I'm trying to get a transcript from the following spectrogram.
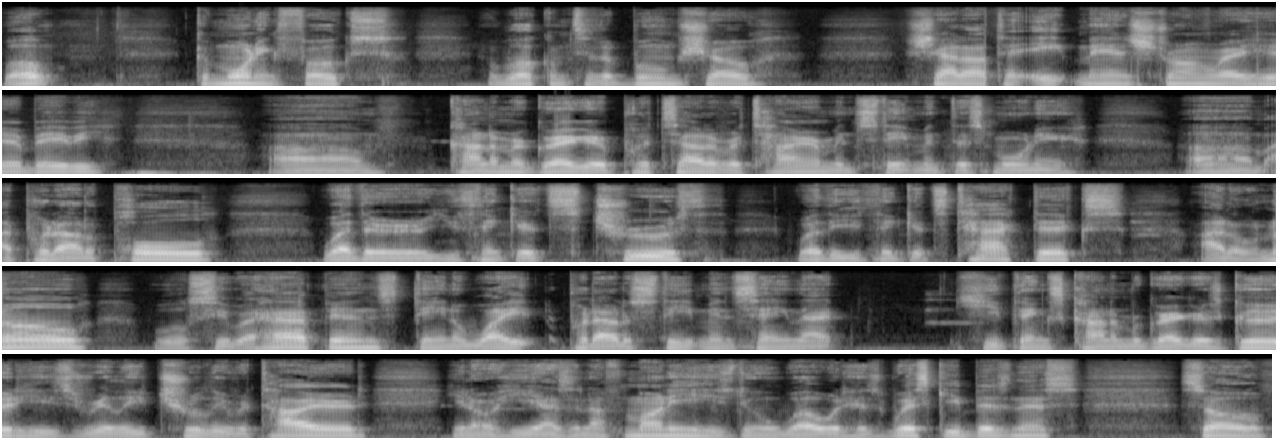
Well, good morning, folks, and welcome to the Boom Show. Shout out to Eight Man Strong right here, baby. Um, Conor McGregor puts out a retirement statement this morning. Um, I put out a poll whether you think it's truth, whether you think it's tactics. I don't know. We'll see what happens. Dana White put out a statement saying that he thinks Conor McGregor is good. He's really truly retired. You know, he has enough money. He's doing well with his whiskey business. So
